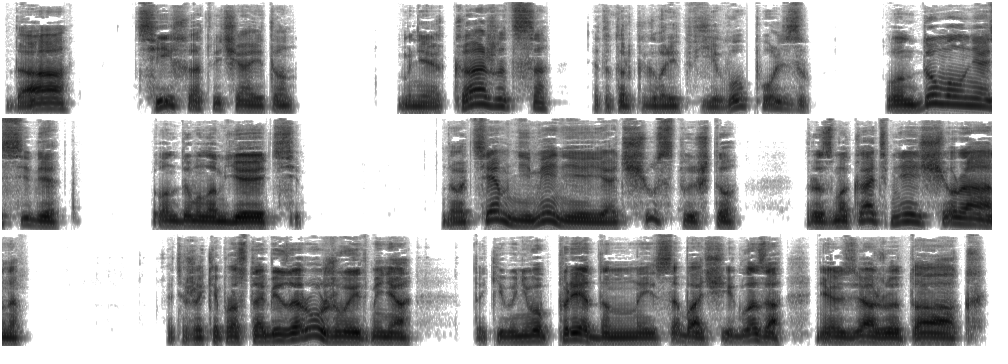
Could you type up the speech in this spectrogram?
Да, тихо отвечает он. Мне кажется, это только говорит в его пользу. Он думал не о себе, он думал о Мьете. Но тем не менее я чувствую, что размокать мне еще рано. Хотя Жаке просто обезоруживает меня — Такие у него преданные собачьи глаза. Нельзя же так.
